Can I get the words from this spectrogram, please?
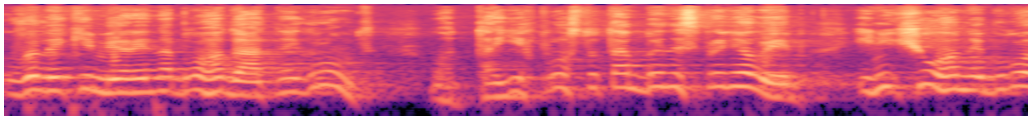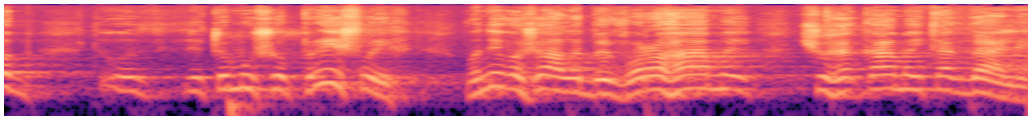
у великій мірі на благодатний ґрунт. От, та їх просто там би не сприйняли б. І нічого не було б, тому що прийшлих вони вважали би ворогами, чужаками і так далі.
